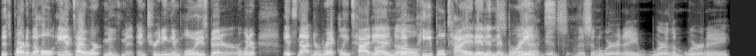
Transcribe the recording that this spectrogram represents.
That's part of the whole anti-work movement and treating employees better or whatever. It's not directly tied in, but people tie it in in their brains. Yeah, it's listen. We're in a we're in the we're in a.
